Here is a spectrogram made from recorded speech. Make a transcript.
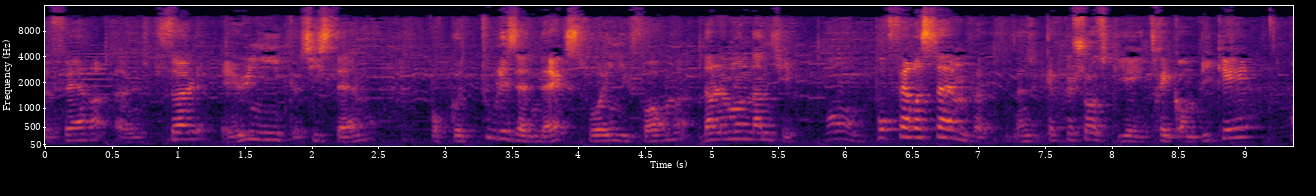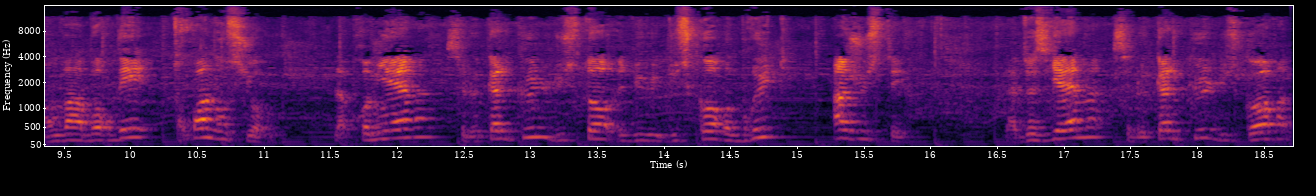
de faire un seul et unique système pour que tous les index soient uniformes dans le monde entier. Bon, pour faire simple, quelque chose qui est très compliqué, on va aborder trois notions. La première, c'est le calcul du- du score brut ajusté. La deuxième, c'est le calcul du score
